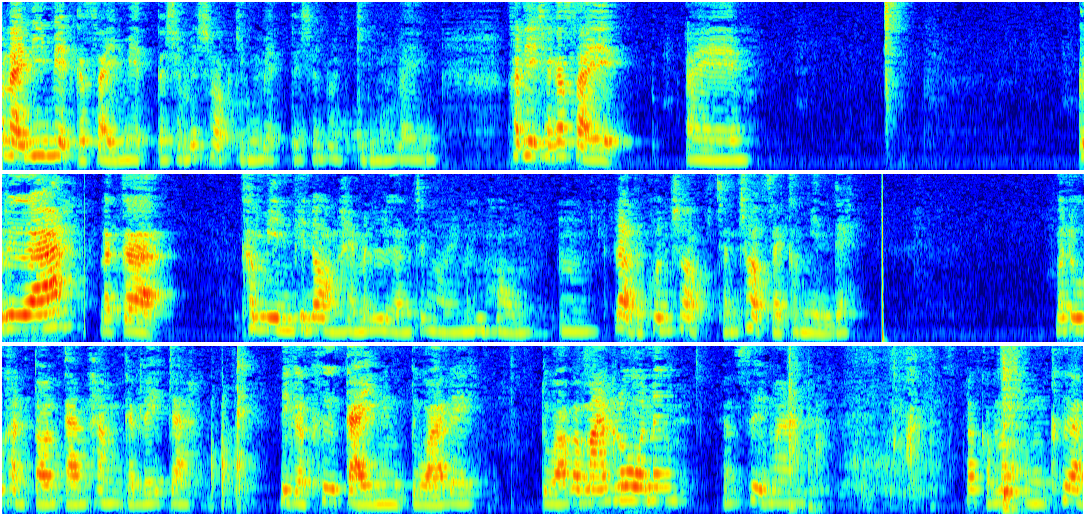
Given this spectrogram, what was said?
คนไหนมีเม็ดก็ใส่เม็ด แต่ฉันไม่ชอบกินเม็ด แต่ฉันชอบกินแรงคราวนี้ฉันก็ใส่ไอ้เกลือแล้วก็ขมิ้นพี่น้องให้มันเหลืองจังหน่อยมันหอม อืมแล้วแต่คนชอบ ฉันชอบใส่ขมิ้นเด้ มาดูขั้นตอนการทำกันเลยจ้ะนี่ก็คือไก่หนึ่งตัวเลย ตัวประมาณโลนึงฉันซื้อมา แล้วก็มาปรุงเครื่อง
